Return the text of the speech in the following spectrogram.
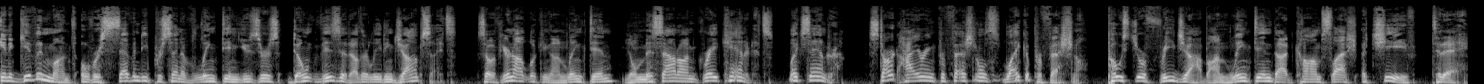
In a given month, over 70% of LinkedIn users don't visit other leading job sites. So if you're not looking on LinkedIn, you'll miss out on great candidates like Sandra. Start hiring professionals like a professional. Post your free job on linkedin.com/achieve today.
